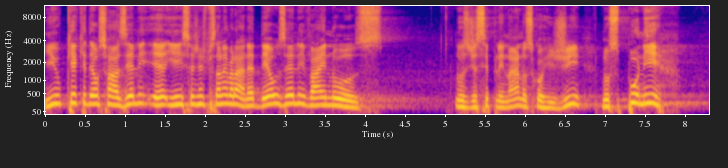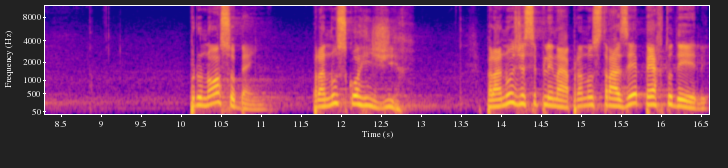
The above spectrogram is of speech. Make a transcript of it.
E o que que Deus faz? Ele, e isso a gente precisa lembrar, né? Deus ele vai nos, nos disciplinar, nos corrigir, nos punir para o nosso bem, para nos corrigir, para nos disciplinar, para nos trazer perto dele,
